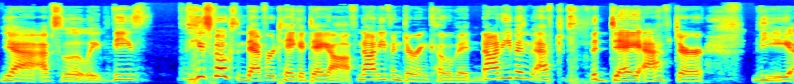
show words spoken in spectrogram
Yeah, absolutely. These these folks never take a day off, not even during COVID, not even after the day after the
